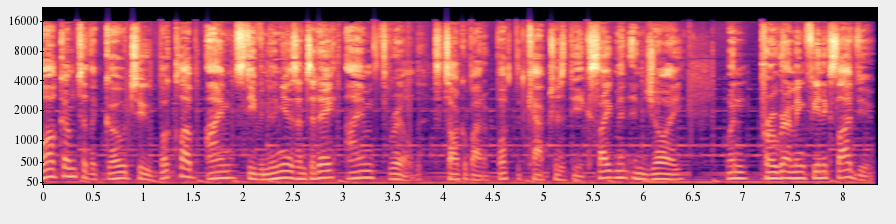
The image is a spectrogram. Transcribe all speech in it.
Welcome to the Go To Book Club. I'm Steven Nunez, and today I'm thrilled to talk about a book that captures the excitement and joy when programming Phoenix Live View.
